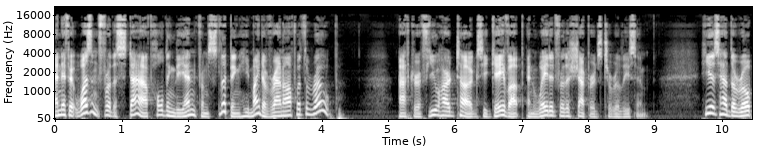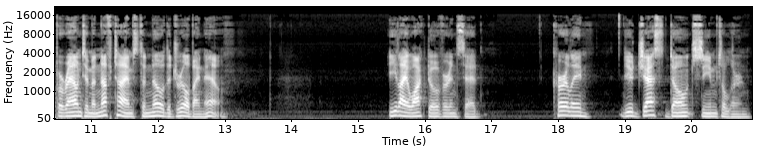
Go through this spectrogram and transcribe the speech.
and if it wasn't for the staff holding the end from slipping, he might have ran off with the rope. After a few hard tugs, he gave up and waited for the shepherds to release him. He has had the rope around him enough times to know the drill by now. Eli walked over and said, Curly, you just don't seem to learn.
